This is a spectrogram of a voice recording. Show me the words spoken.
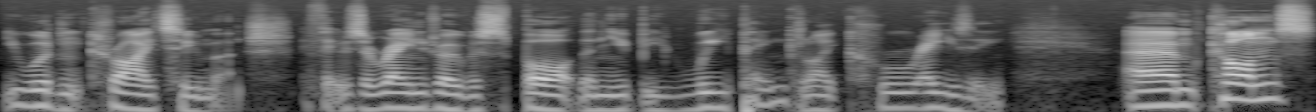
you wouldn't cry too much. If it was a Range Rover Sport, then you'd be weeping like crazy. Um, cons,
